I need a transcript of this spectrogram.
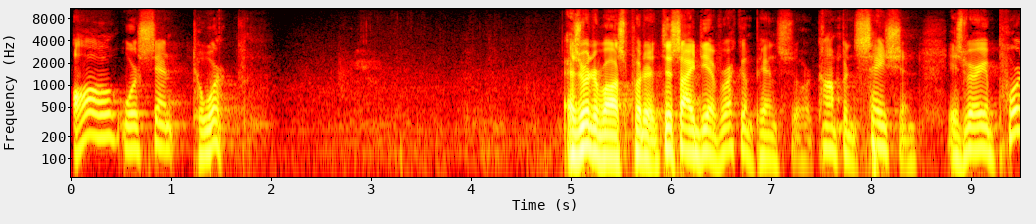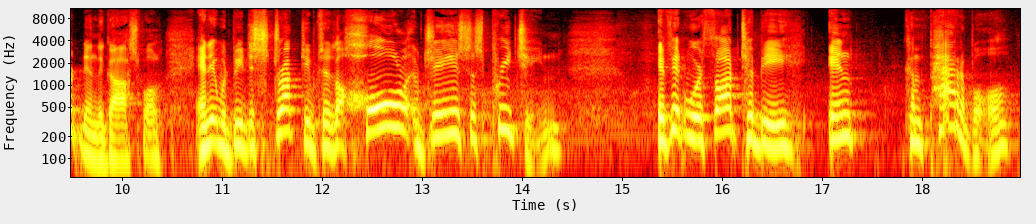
all were sent to work. As Ridderbos put it, this idea of recompense or compensation is very important in the gospel, and it would be destructive to the whole of Jesus' preaching if it were thought to be incompatible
